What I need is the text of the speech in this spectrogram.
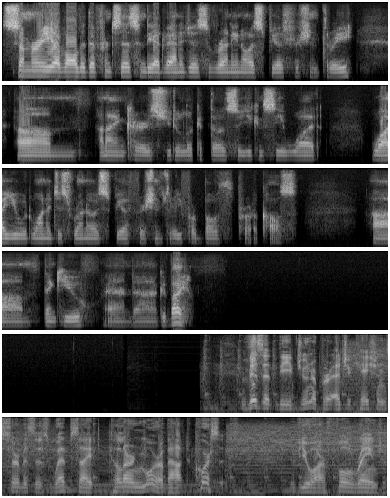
summary of all the differences and the advantages of running OSPF version 3. Um, and I encourage you to look at those so you can see what why you would want to just run OSPF version 3 for both protocols. Um, thank you and uh, goodbye. Visit the Juniper Education Services website to learn more about courses. View our full range of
